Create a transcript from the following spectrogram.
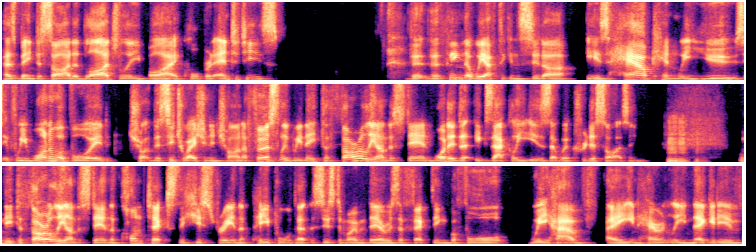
has been decided largely by corporate entities. The, the thing that we have to consider is how can we use, if we want to avoid the situation in China, firstly, we need to thoroughly understand what it exactly is that we're criticizing. Mm-hmm we need to thoroughly understand the context, the history, and the people that the system over there is affecting before we have a inherently negative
